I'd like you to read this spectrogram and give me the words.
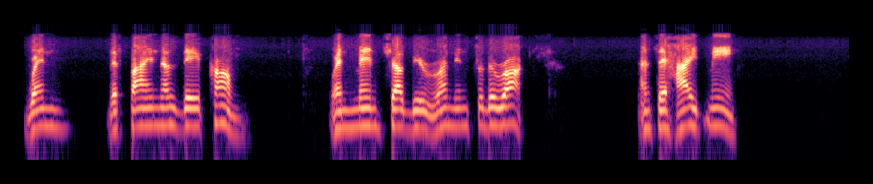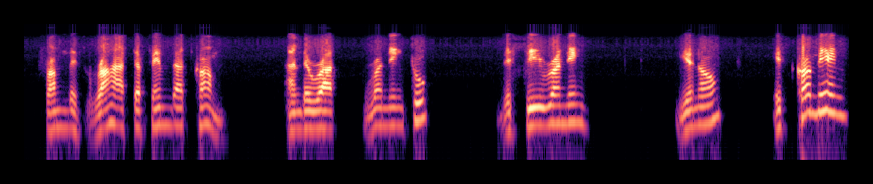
When the final day comes, when men shall be running to the rocks and say, Hide me from the wrath of him that come. And the rock running to, the sea running, you know, it's coming.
